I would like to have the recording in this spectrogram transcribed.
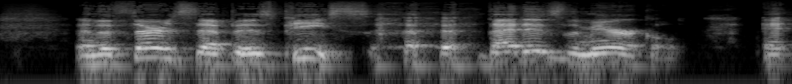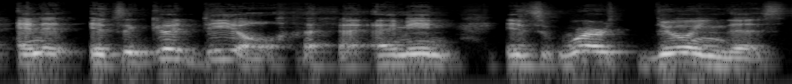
and the third step is peace. that is the miracle. And, and it, it's a good deal. I mean, it's worth doing this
